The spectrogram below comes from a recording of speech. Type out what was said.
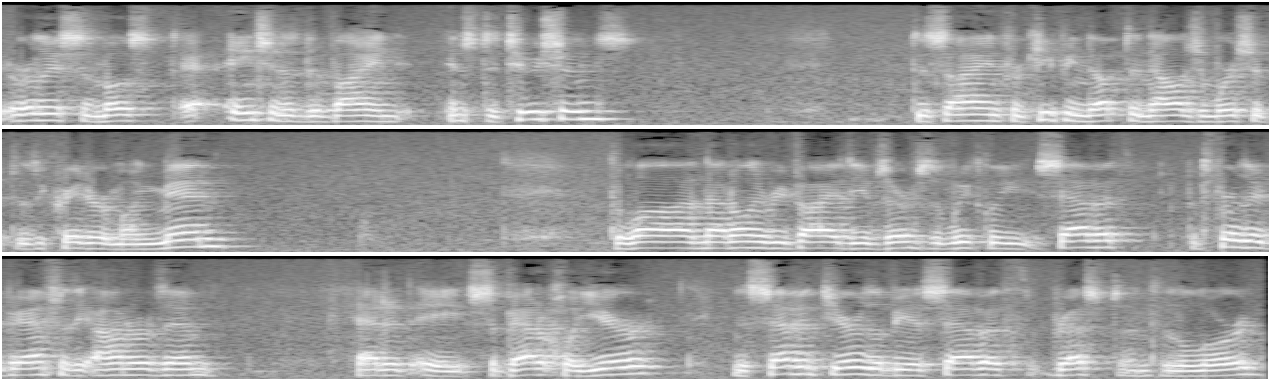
the earliest and most ancient of divine institutions, designed for keeping up the knowledge and worship of the Creator among men. The law not only revived the observance of the weekly Sabbath, but further advanced of the honor of them, added a sabbatical year. In the seventh year, there'll be a Sabbath rest unto the Lord.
